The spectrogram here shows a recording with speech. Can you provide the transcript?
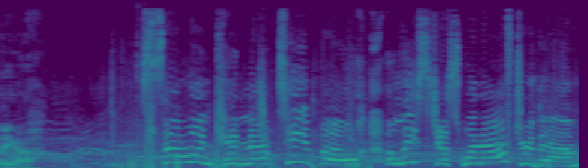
Leia? Someone kidnapped Tipo! Elise just went after them!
